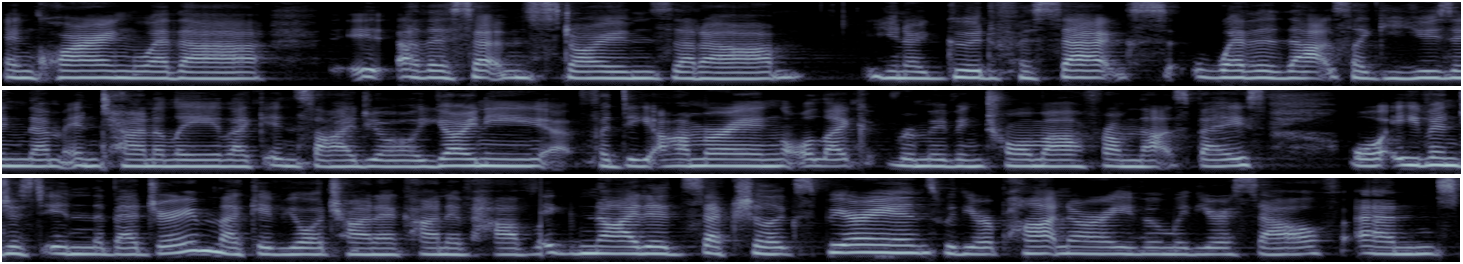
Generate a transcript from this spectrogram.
inquiring whether it, are there certain stones that are you know good for sex whether that's like using them internally like inside your yoni for de-armoring or like removing trauma from that space or even just in the bedroom like if you're trying to kind of have ignited sexual experience with your partner or even with yourself and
